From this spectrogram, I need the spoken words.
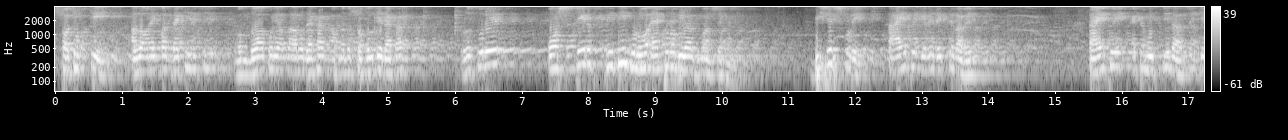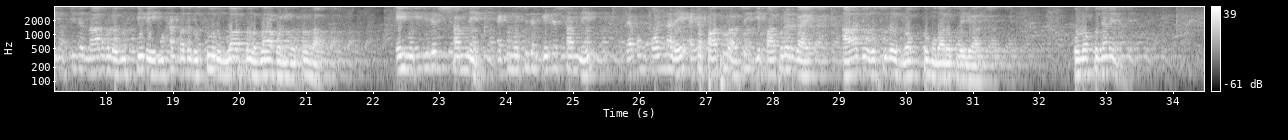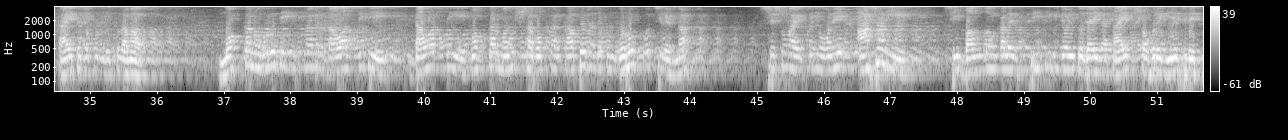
সচককে আল্লাহ অনেকবার দেখিয়েছে এবং দোয়া করি আল্লাহ আরও দেখাক, আপনাদের সকলকে দেখাক। রসুলের কষ্টের স্মৃতিগুলো এখনও বিরাজমান সেখানে। বিশেষ করে তায়েফে গেলে দেখতে পাবেন তায়েফে একটা মসজিদ আছে, যে মসজিদের নাম হলো মসজিদে মুহাম্মদ রসুল্লাহ সাল্লাহ আলী ওসাল্লাম এই মসজিদের সামনে, একদম মসজিদের গেটের সামনে, এরকম কর্নারে একটা পাথর আছে, যে পাথরের গায়ে আজও রসুলের রক্ত মোবারক লেগে আছে। কোন রক্ত জানেন? তাইফে যখন রসুল আমার মক্কা নগরীতে ইসলামের দাওয়াত দিতে, দাওয়াত দিয়ে মক্কার মানুষরা, মক্কার কাফেররা যখন গ্রহণ করছিলেন না সে সময় তিনি অনেক আশা নিয়ে সেই বাল্যকালের স্মৃতি বিজড়িত জায়গা তাইফ শহরে গিয়েছিলেন,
